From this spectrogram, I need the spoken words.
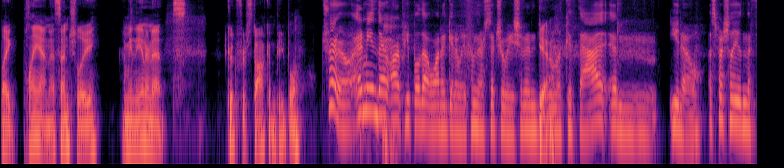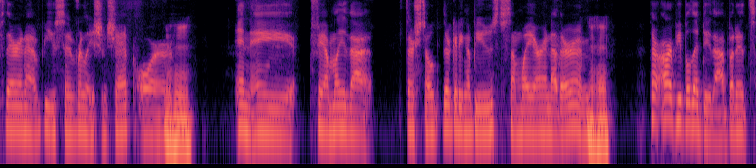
like plan essentially. I mean the internet's good for stalking people True. I mean, there are people that want to get away from their situation and do Yeah. look at that. And, you know, especially if they're in an abusive relationship or Mhm. in a family that they're still they're getting abused some way or another and Mhm. there are people that do that but it's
